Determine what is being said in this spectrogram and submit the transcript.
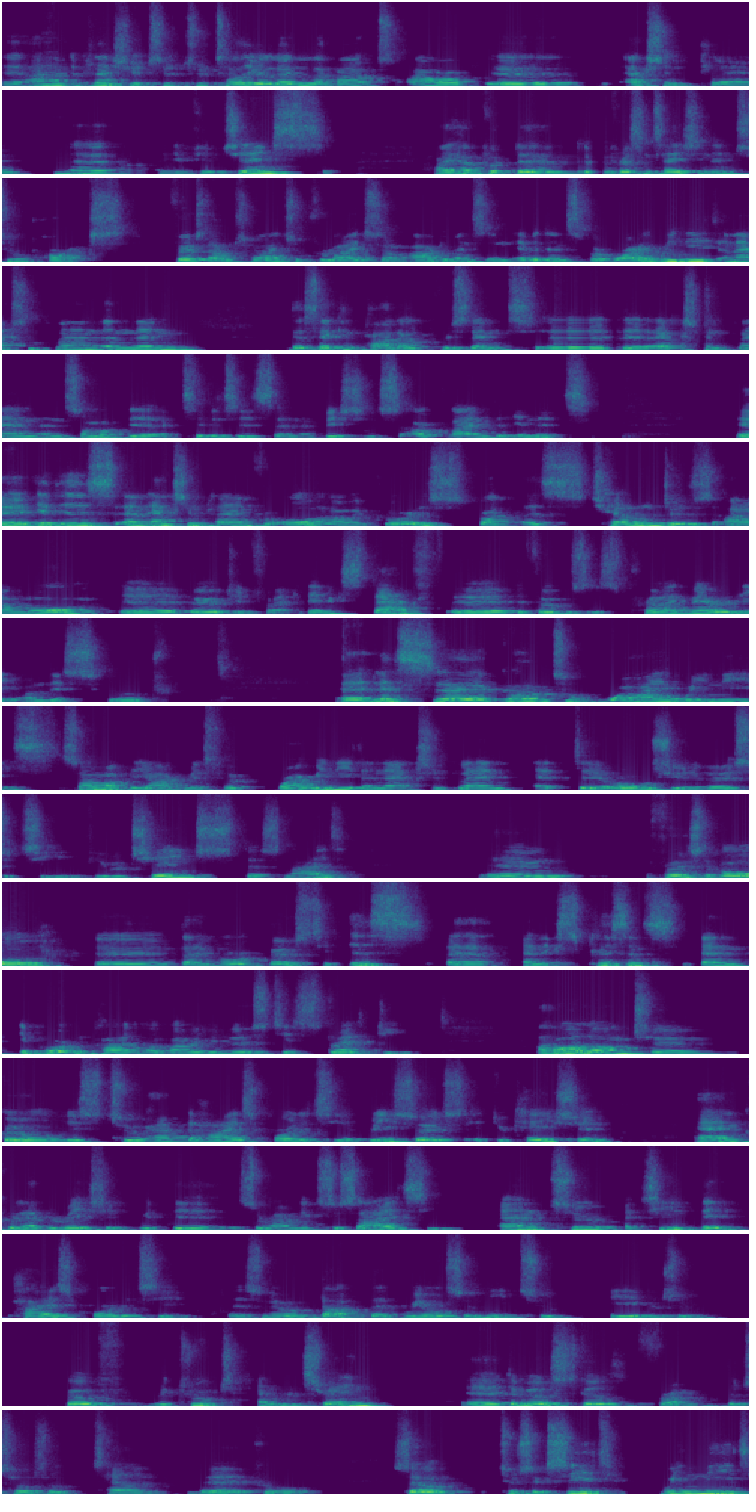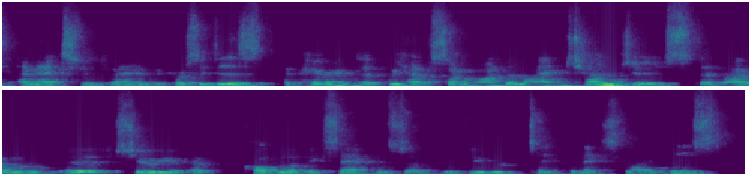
Uh, I have the pleasure to, to tell you a little about our uh, action plan. Uh, if you change, I have put the, the presentation in two parts. First, I'll try to provide some arguments and evidence for why we need an action plan, and then the second part, I'll present uh, the action plan and some of the activities and ambitions outlined in it. Uh, it is an action plan for all our employers, but as challenges are more uh, urgent for academic staff, uh, the focus is primarily on this group. Uh, let's uh, go to why we need some of the arguments for why we need an action plan at uh, Aarhus University. If you will change the slide. Um, first of all, uh, diversity is uh, an explicit and important part of our university's strategy. Our long-term goal is to have the highest quality of research, education, and collaboration with the surrounding society. And to achieve the highest quality, there's no doubt that we also need to be able to both recruit and retrain uh, the most skilled from the total talent uh, pool. So to succeed, we need an action plan because it is apparent that we have some underlying challenges that I will uh, show you a couple of examples of. If you will take the next slide, please.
